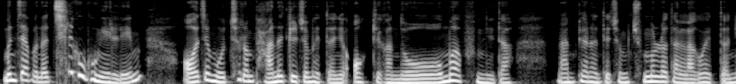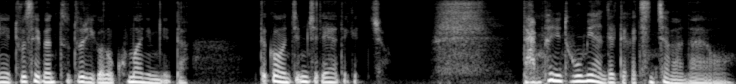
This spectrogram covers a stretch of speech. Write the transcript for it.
문자번호 7901님, 어제 모처럼 바느질 좀 했더니 어깨가 너무 아픕니다. 남편한테 좀 주물러 달라고 했더니 두세 번 두드리고는 그만입니다. 뜨거운 찜질 해야 되겠죠. 남편이 도움이 안 될 때가 진짜 많아요.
